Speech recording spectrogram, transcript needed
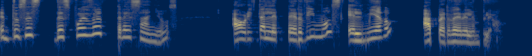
Entonces, después de tres años, ahorita le perdimos el miedo a perder el empleo.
